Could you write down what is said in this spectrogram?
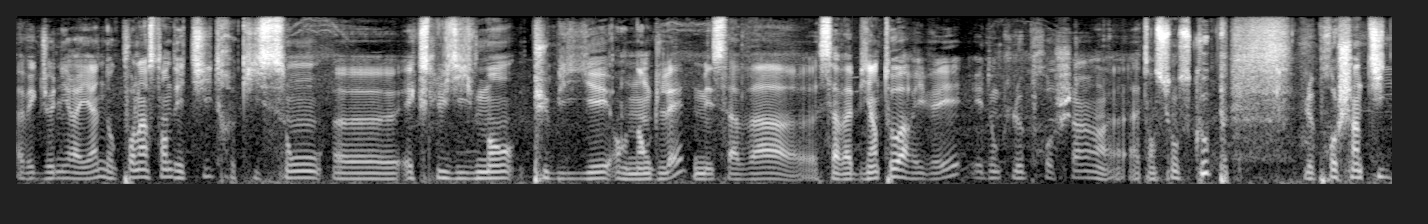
avec Johnny Ryan. Donc pour l'instant, des titres qui sont euh, exclusivement publiés en anglais, mais ça va, ça va bientôt arriver. Et donc le prochain, attention scoop, le prochain titre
